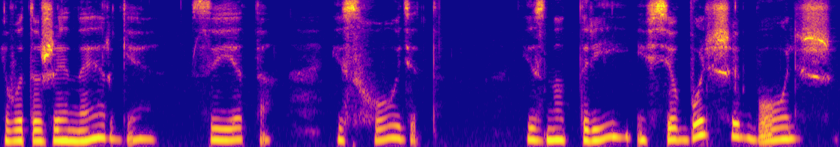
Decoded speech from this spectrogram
И вот уже энергия света – исходит изнутри и все больше и больше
